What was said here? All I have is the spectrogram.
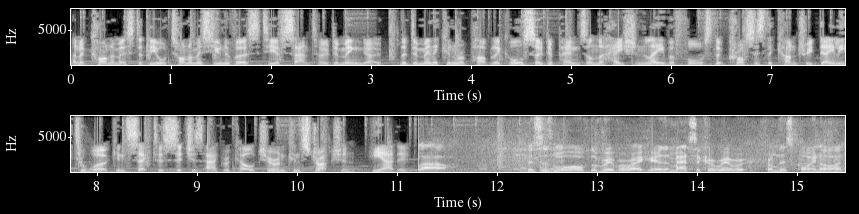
an economist at the Autonomous University of Santo Domingo. The Dominican Republic also depends on the Haitian labor force that crosses the country daily to work in sectors such as agriculture and construction, he added. Wow. This is more of the river right here, the Massacre River, from this point on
